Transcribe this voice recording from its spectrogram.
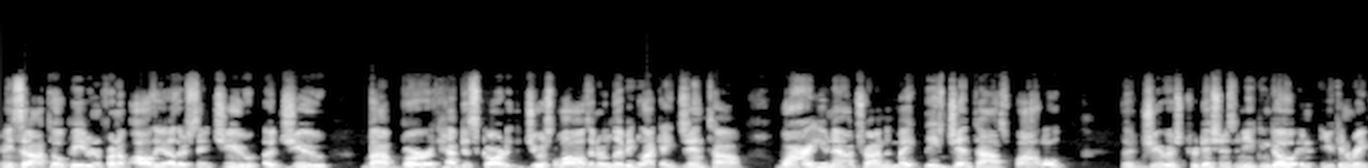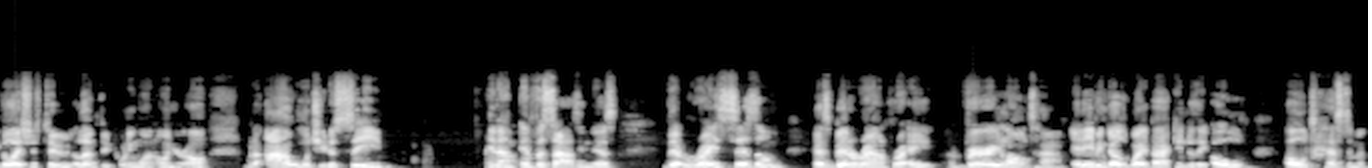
And he said, I told Peter in front of all the others, since you, a Jew by birth, have discarded the Jewish laws and are living like a Gentile, why are you now trying to make these Gentiles follow the Jewish traditions? And you can go and you can read Galatians 2 11 through 21 on your own. But I want you to see, and I'm emphasizing this, that racism has been around for a very long time. It even goes way back into the Old Old Testament,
